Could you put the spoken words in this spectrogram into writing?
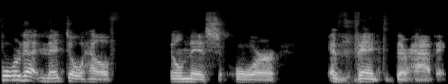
for that mental health illness or event they're having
